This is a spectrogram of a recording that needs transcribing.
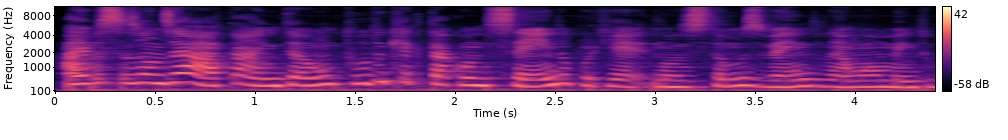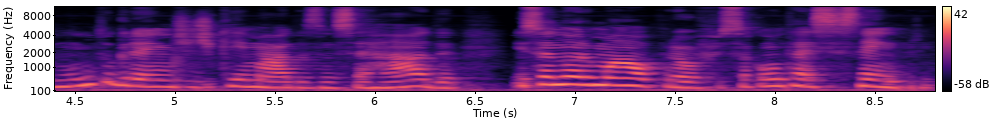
Aí vocês vão dizer, ah, tá, então tudo o que está acontecendo, porque nós estamos vendo né, um aumento muito grande de queimadas no Cerrado, isso é normal, prof, isso acontece sempre.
